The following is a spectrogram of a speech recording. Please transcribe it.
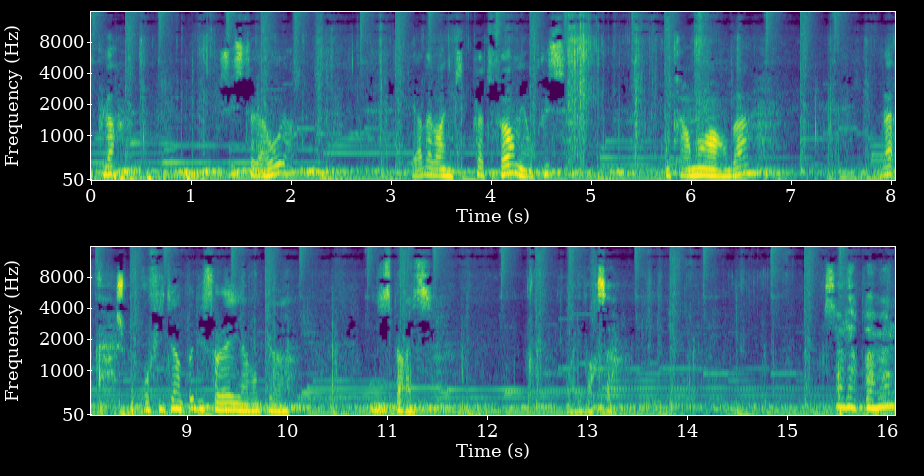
Plat juste là-haut là. Il a l'air d'avoir une petite plateforme et en plus contrairement à en bas là je peux profiter un peu du soleil avant qu'il disparaisse. On va aller voir ça. Ça a l'air pas mal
